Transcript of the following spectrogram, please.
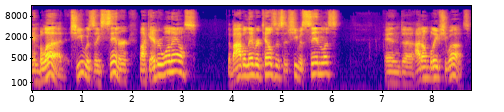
and blood. She was a sinner like everyone else. The Bible never tells us that she was sinless, and uh, I don't believe she was.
